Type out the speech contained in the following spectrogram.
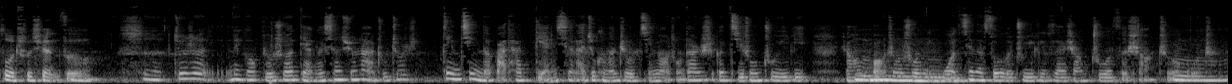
做出选择。是，就是那个，比如说点个香薰蜡烛，就是静静的把它点起来，就可能只有几秒钟，但是是个集中注意力，然后保证说你我现在所有的注意力都在这张桌子上，这个过程。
